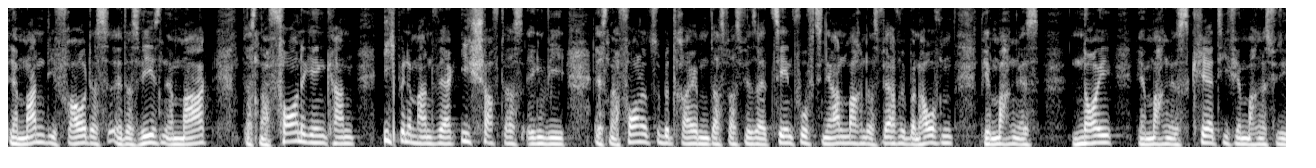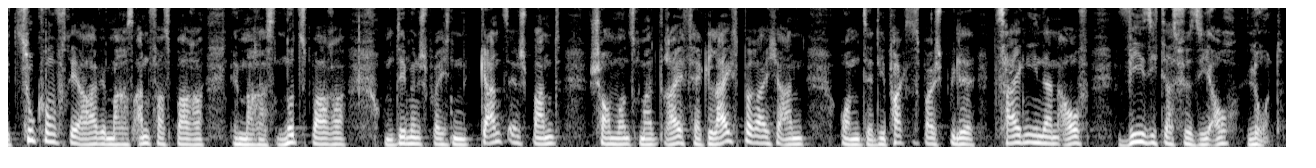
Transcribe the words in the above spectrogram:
der Mann, die Frau, das, äh, das Wesen im Markt, das nach vorne gehen kann. Ich bin im Handwerk, ich schaffe das irgendwie, es nach vorne zu betreiben. Das, was wir seit 10, 15 Jahren machen, das werfen wir über den Haufen. Wir machen es neu, wir machen es kreativ, wir machen es für die Zukunft real, wir machen es anfassbarer, wir machen es nutzbarer. Und dementsprechend ganz entspannt schauen wir uns mal drei Vergleichsbereiche an. Und äh, die Praxisbeispiele zeigen Ihnen dann auf, wie sich das für Sie auch lohnt.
